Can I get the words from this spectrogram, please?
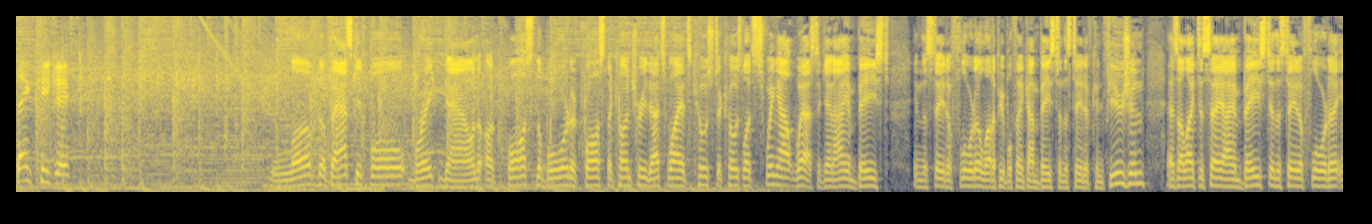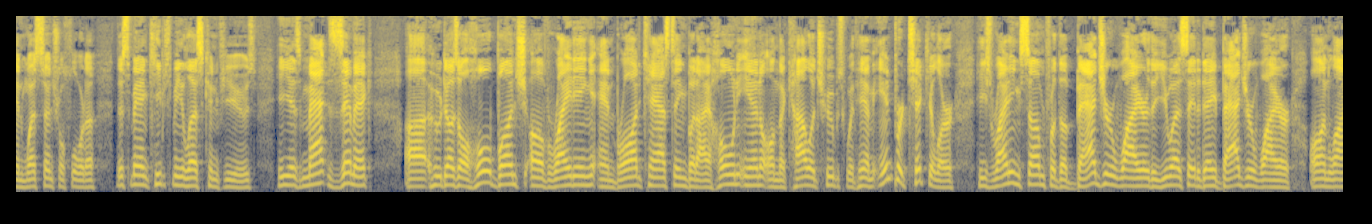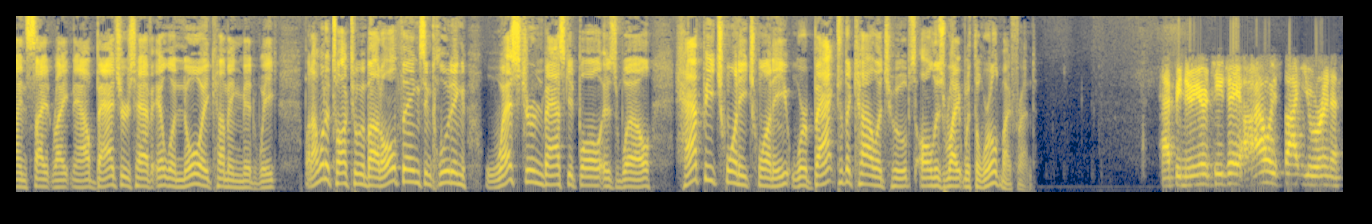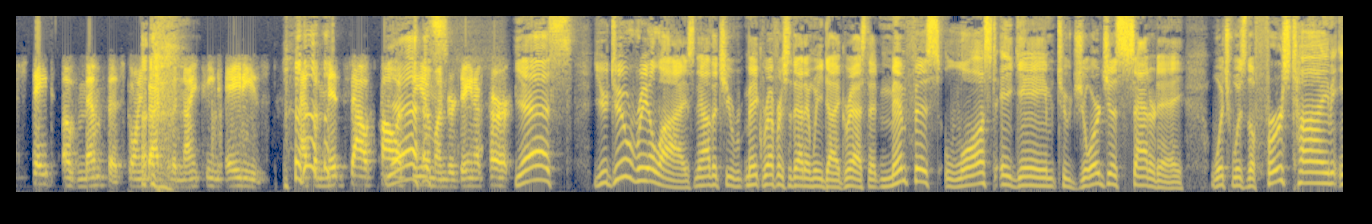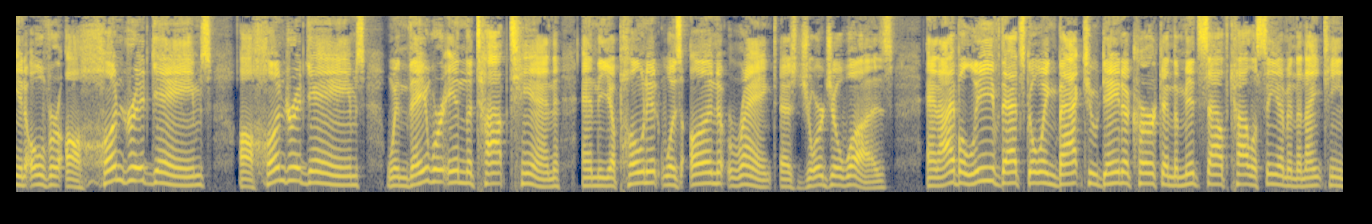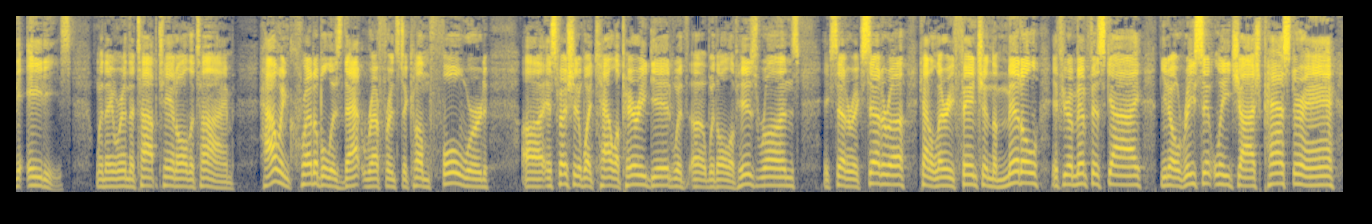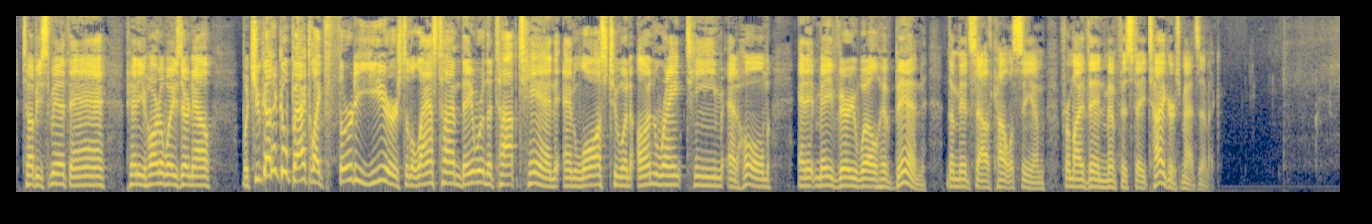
Thanks, TJ. Love the basketball breakdown across the board, across the country. That's why it's coast to coast. Let's swing out west. Again, I am based in the state of Florida. A lot of people think I'm based in the state of confusion. As I like to say, I am based in the state of Florida, in West Central Florida. This man keeps me less confused. He is Matt Zemek uh, who does a whole bunch of writing and broadcasting, but I hone in on the college hoops with him. In particular, he's writing some for the Badger Wire, the USA Today Badger Wire online site right now. Badgers have Illinois coming midweek. But I want to talk to him about all things, including Western basketball as well. Happy 2020. We're back to the college hoops. All is right with the world, my friend. Happy New Year, TJ. I always thought you were in a state of Memphis going back to the 1980s at the Mid South Coliseum yes. under Dana Kirk. Yes. You do realize now that you make reference to that and we digress that Memphis lost a game to Georgia Saturday, which was the first time in over a hundred games a hundred games when they were in the top 10 and the opponent was unranked as Georgia was. And I believe that's going back to Dana Kirk and the Mid South Coliseum in the 1980s when they were in the top 10 all the time. How incredible is that reference to come forward, uh, especially to what Calipari did with uh, with all of his runs, et cetera, et cetera. Kind of Larry Finch in the middle. If you're a Memphis guy, you know, recently Josh Pastner, eh, Tubby Smith, eh, Penny Hardaway's there now. But you got to go back like 30 years to the last time they were in the top 10 and lost to an unranked team at home. And it may very well have been the Mid South Coliseum for my then Memphis State Tigers, Matt Zemek.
